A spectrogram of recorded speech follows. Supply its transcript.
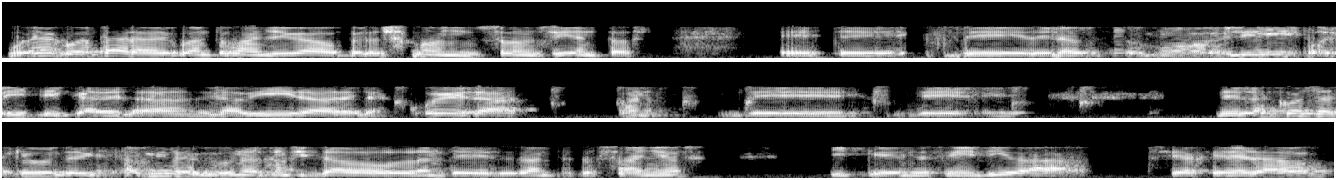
Voy a contar a ver cuántos han llegado, pero son son cientos. Este, de, de la automovilismo, política, de la, de la vida, de la escuela, bueno, de, de, de las cosas que del camino que uno ha transitado durante, durante estos años y que en definitiva se ha generado,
